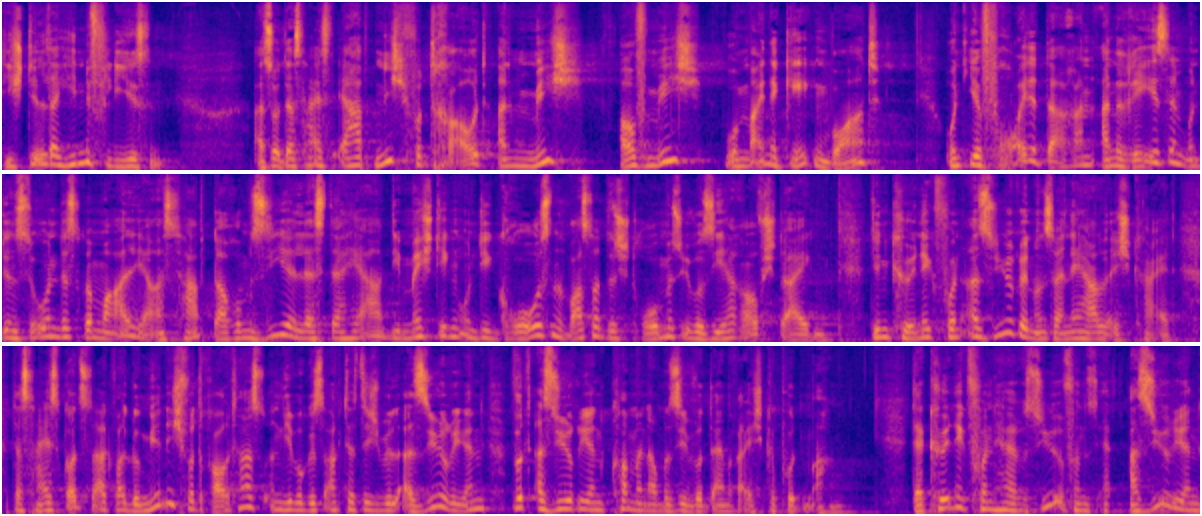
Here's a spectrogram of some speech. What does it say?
die still dahin fließen. Also das heißt, er hat nicht vertraut an mich, auf mich, wo meine Gegenwart und ihr Freude daran an Resem und den Sohn des Remalias habt, darum siehe, lässt der Herr die mächtigen und die großen Wasser des Stromes über sie heraufsteigen, den König von Assyrien und seine Herrlichkeit. Das heißt, Gott sagt, weil du mir nicht vertraut hast und lieber gesagt hast, ich will Assyrien, wird Assyrien kommen, aber sie wird dein Reich kaputt machen. Der König von, Assyrien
